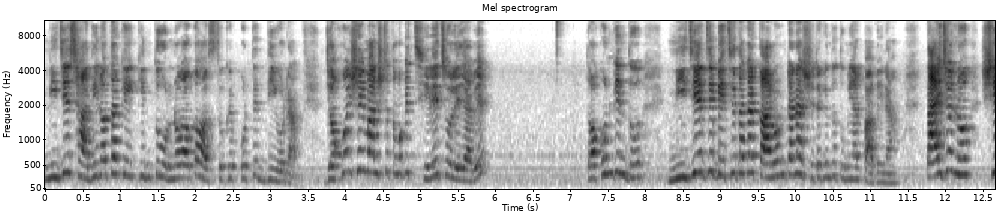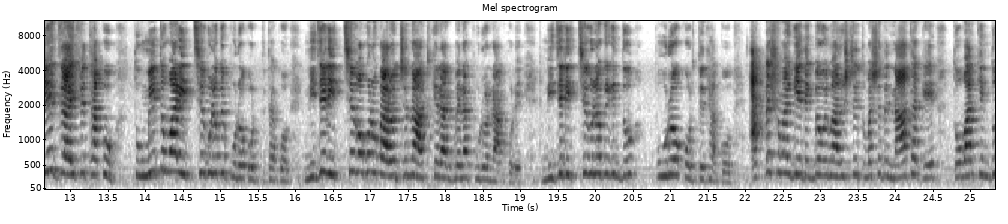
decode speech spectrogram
নিজের স্বাধীনতাকে কিন্তু অন্য কাউকে হস্তক্ষেপ করতে দিও না। যখন সেই মানুষটা তোমাকে ছেড়ে চলে যাবে তখন কিন্তু নিজের যে বেঁচে থাকার কারণটা না, সেটা কিন্তু তুমি আর পাবে না। তাই জন্য সে লাইফে থাকুক, তুমি তোমার ইচ্ছেগুলোকে পুরো করতে থাকো। নিজের ইচ্ছে কখনো কারোর জন্য আটকে রাখবে না, পুরো না করে। নিজের ইচ্ছেগুলোকে কিন্তু পুরো করতে থাকো। একটা সময় গিয়ে দেখবে ওই মানুষটা তোমার সাথে না থাকে, তোমার কিন্তু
